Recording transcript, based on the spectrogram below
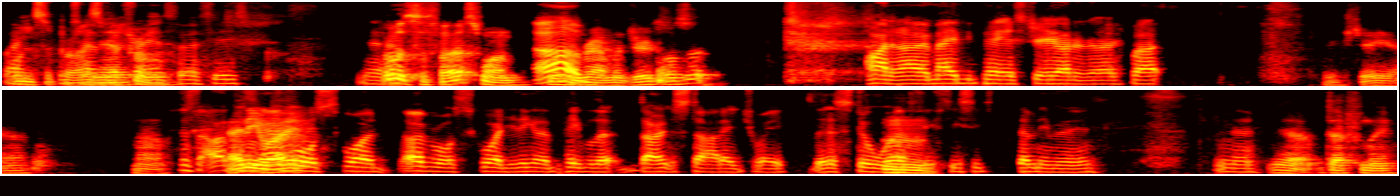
Wouldn't in surprise terms me. Yeah, probably. transfer fees. Yeah. what was the first one? Oh. Wasn't Real Madrid was it? I don't know, maybe PSG, I don't know, but PSG, yeah. No. just uh, 'cause Anyway. the overall squad, overall squad, you think of the people that don't start each week that are still worth Mm. fifty, sixty, seventy million. 50, 60, 70 million. Yeah. Yeah, definitely.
